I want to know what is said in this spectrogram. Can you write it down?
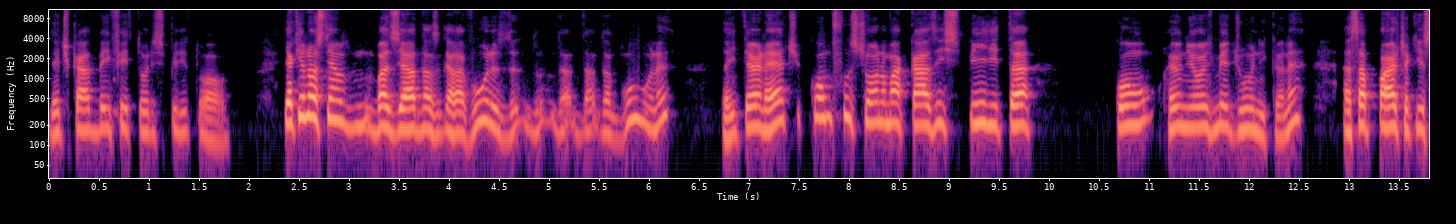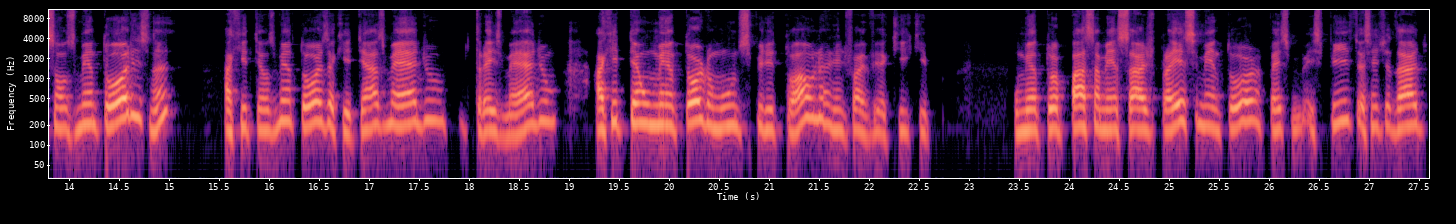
dedicado a benfeitor espiritual. E aqui nós temos, baseado nas gravuras da, da, da Google, né, da internet, como funciona uma casa espírita com reuniões mediúnicas, né? Essa parte aqui são os mentores, né? Aqui tem os mentores, aqui tem as médium, três médium. Aqui tem um mentor do mundo espiritual, né? A gente vai ver aqui que o mentor passa a mensagem para esse mentor, para esse espírito, essa entidade,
